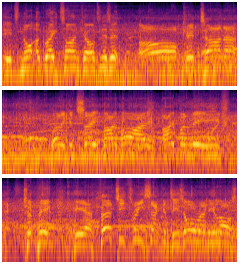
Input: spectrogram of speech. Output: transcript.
It's not a great time, Carlton, is it? Oh, Quintana well, he can say bye-bye, I believe, to Pink here. 33 seconds he's already lost.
